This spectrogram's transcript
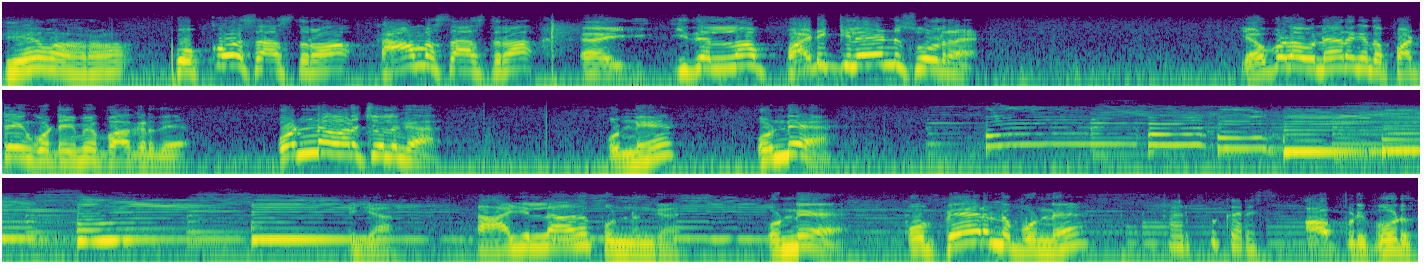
தேவாரம். கொக்கோ சாஸ்திரம் காம சாஸ்திரம் இதெல்லாம் படிக்கலன்னு சொல்றேன். எவ்வளவு நேரம் இந்த பட்டையும் கோட்டையுமே பாக்குறது பொண்ணை வர சொல்லுங்க. பொண்ணு பொண்ணு ஐயா தாயில்லாத பொண்ணுங்க. பொண்ணு உன் பேர் என்ன பொண்ணு? கருப்பு கரசு அப்படி போடு.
